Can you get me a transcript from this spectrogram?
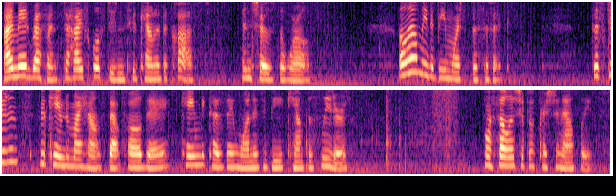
I made reference to high school students who counted the cost and chose the world. Allow me to be more specific. The students who came to my house that fall day came because they wanted to be campus leaders for Fellowship of Christian Athletes,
